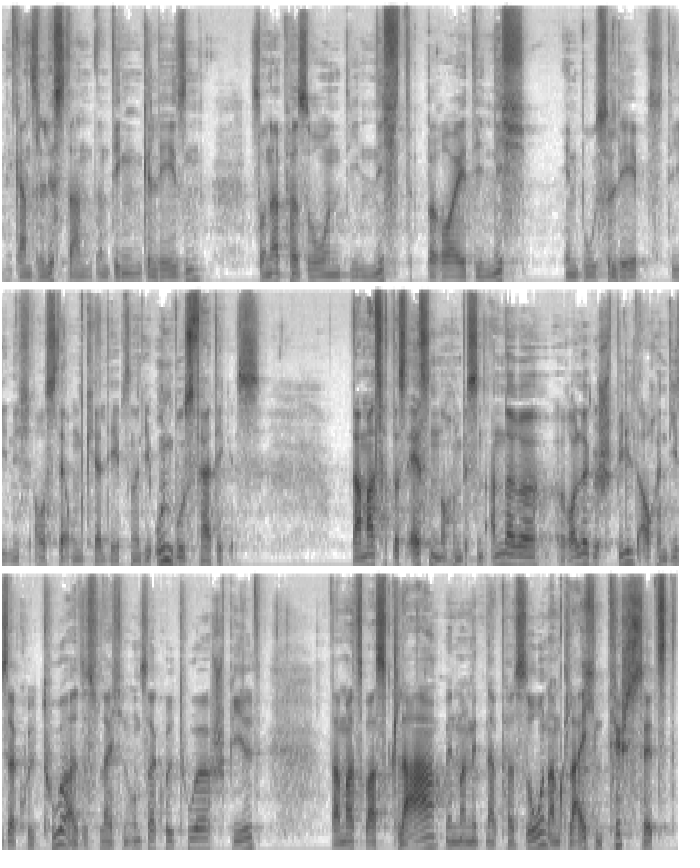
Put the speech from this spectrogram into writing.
Eine ganze Liste an, an Dingen gelesen. So einer Person, die nicht bereut, die nicht in Buße lebt, die nicht aus der Umkehr lebt, sondern die unbußfertig ist. Damals hat das Essen noch ein bisschen andere Rolle gespielt, auch in dieser Kultur, als es vielleicht in unserer Kultur spielt. Damals war es klar, wenn man mit einer Person am gleichen Tisch sitzt,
